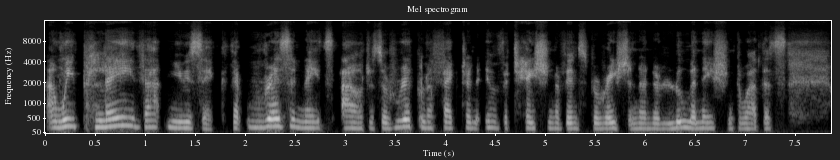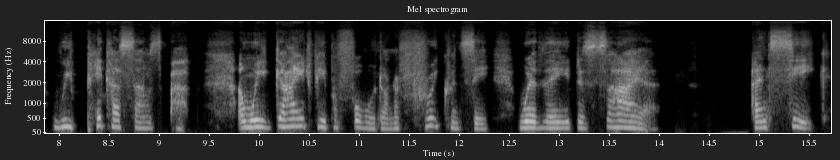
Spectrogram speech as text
And we play that music that resonates out as a ripple effect an invitation of inspiration and illumination to others. We pick ourselves up and we guide people forward on a frequency where they desire and seek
